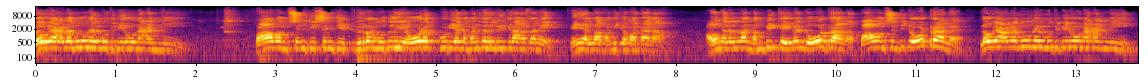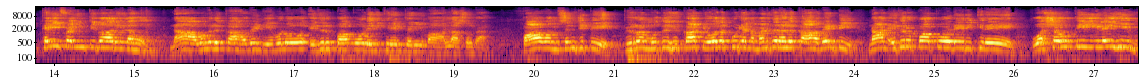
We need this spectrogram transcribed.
லவ் யஅலமூன அல் முத்பிரூன அன்னி. பாவம் செஞ்சு செஞ்சு பிற முதுகை ஓடக்கூடிய அந்த மனிதர்கள் இருக்கிறாங்க தானே. ஏன் எல்லாம் மன்னிக்க மாட்டானா? அவங்களெல்லாம் நம்பிக்கை இழந்து ஓடுறாங்க. பாவம் செஞ்சுட்டு ஓடுறாங்க. லவ் யஅலமூனல் முதிபிரூன அண்ணி கைஃப இன்திதாரி லஹும். நான் அவங்களுக்காக வேண்டி எவ்வளோ எதிர்பார்ப்போடு இருக்கிறேன் தெரியுமா? அல்லாஹ் சொல்கிறான் பாவம் செஞ்சுட்டு பிற முதுகு காட்டி ஓதக்கூடிய அந்த மனிதர்களுக்காக வேண்டி நான் எதிர்பார்ப்போடு இருக்கிறேன். வஷௌகி இலைஹிம்.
